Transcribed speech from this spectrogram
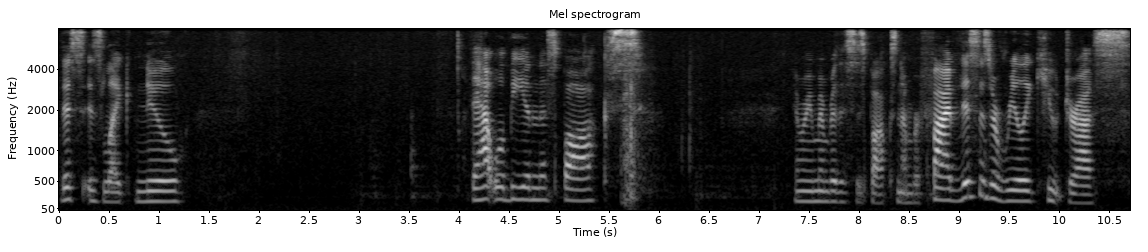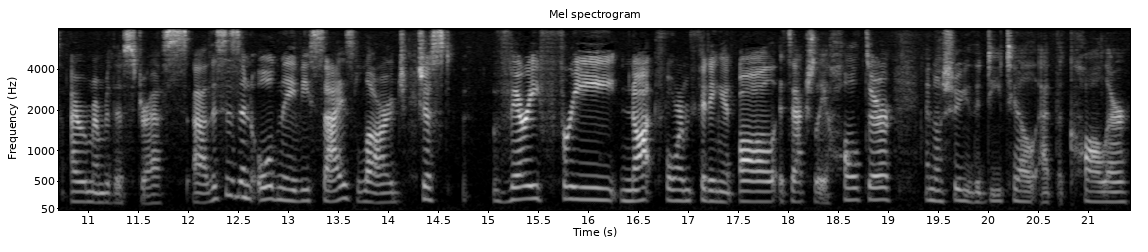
This is like new. That will be in this box. And remember, this is box number five. This is a really cute dress. I remember this dress. Uh, this is an Old Navy size large, just very free, not form-fitting at all. It's actually a halter, and I'll show you the detail at the collar.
